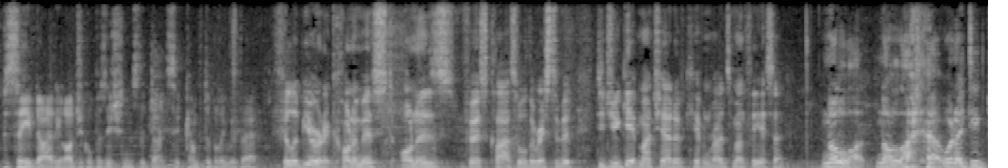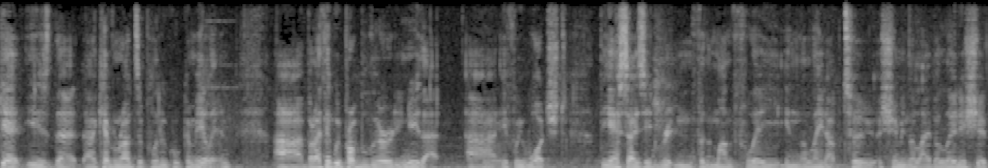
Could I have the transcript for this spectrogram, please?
perceived ideological positions that don't sit comfortably with that. Philip, you're an economist, honours, first class, all the rest of it. Did you get much out of Kevin Rudd's monthly essay? Not a lot, not a lot. what I did get is that uh, Kevin Rudd's a political chameleon, uh, but I think we probably already knew that uh, mm. if we watched the essays he'd written for the monthly in the lead up to assuming the Labor leadership,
